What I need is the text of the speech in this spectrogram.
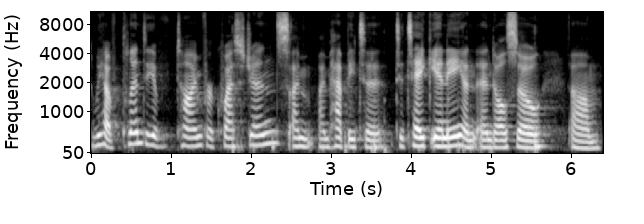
So we have plenty of time for questions. I'm, I'm happy to, to take any and, and also um,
